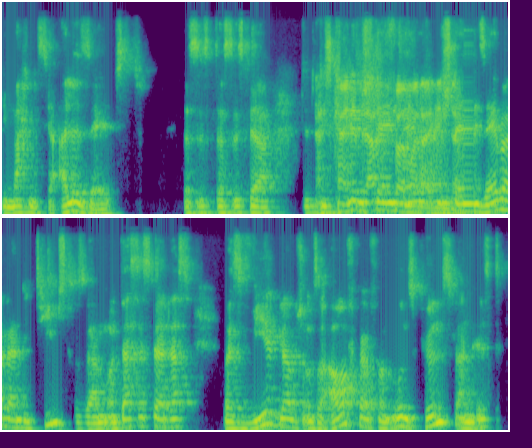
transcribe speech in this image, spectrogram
Die machen das ja alle selbst. Das ist, das ist ja. Da ist keine Plattenfirma dahinter. Die stellen selber dann die Teams zusammen. Und das ist ja das, was wir, glaube ich, unsere Aufgabe von uns Künstlern ist,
